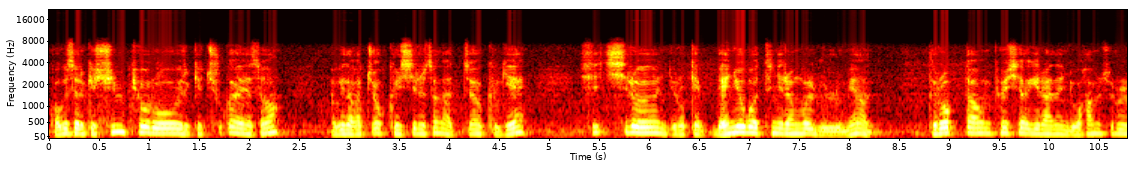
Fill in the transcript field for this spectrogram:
거기서 이렇게 쉼표로 이렇게 추가해서 여기다가 쭉 글씨를 써놨죠. 그게 시- 실은 이렇게 메뉴 버튼이란 걸 누르면 드롭다운 표시하기라는 요 함수를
